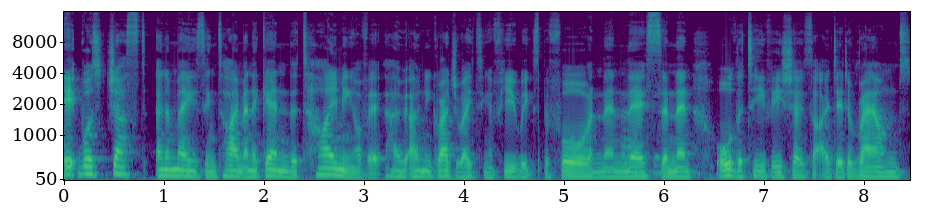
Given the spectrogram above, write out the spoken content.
it was just an amazing time. And again, the timing of it, only graduating a few weeks before, and then this, and then all the TV shows that I did around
